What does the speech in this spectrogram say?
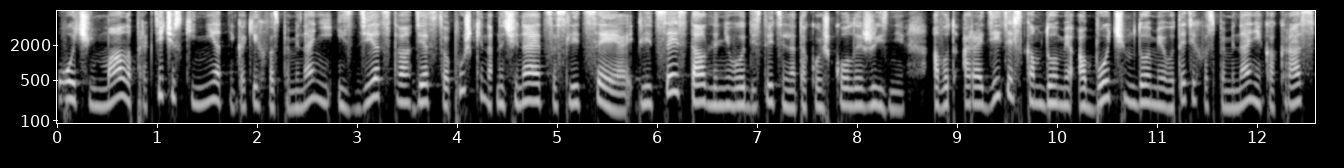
очень мало, практически нет никаких воспоминаний из детства. Детство Пушкина начинается с лицея. Лицей стал для него действительно такой школой жизни. А вот о родительском доме, об отчим доме вот этих воспоминаний как раз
